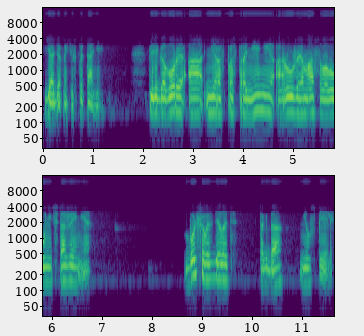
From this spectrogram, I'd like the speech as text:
ядерных испытаний, переговоры о нераспространении оружия массового уничтожения. Большего сделать тогда не успели.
